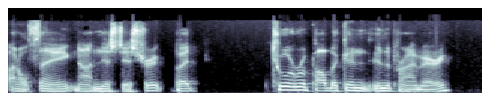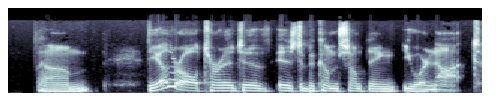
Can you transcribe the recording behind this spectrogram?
I don't think, not in this district, but to a Republican in the primary. Um, the other alternative is to become something you are not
